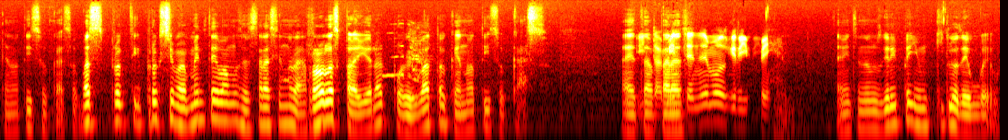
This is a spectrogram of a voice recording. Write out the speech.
que no te hizo caso. Vas, próxi- próximamente vamos a estar haciendo las rolas para llorar por el vato que no te hizo caso. Ahí Y está, también para, tenemos gripe. También tenemos gripe y un kilo de huevo.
